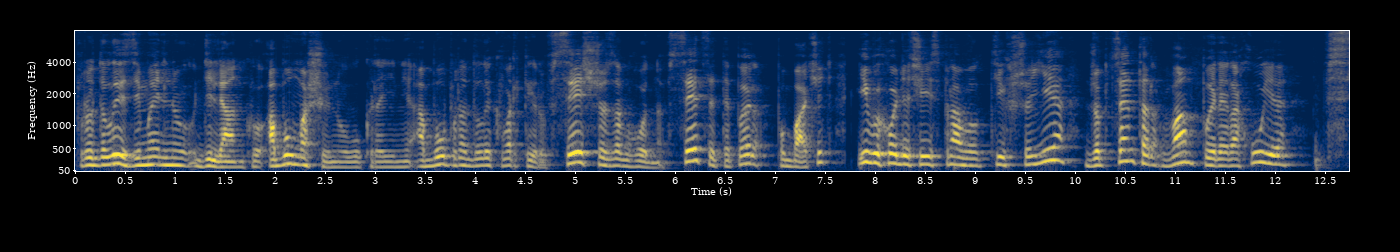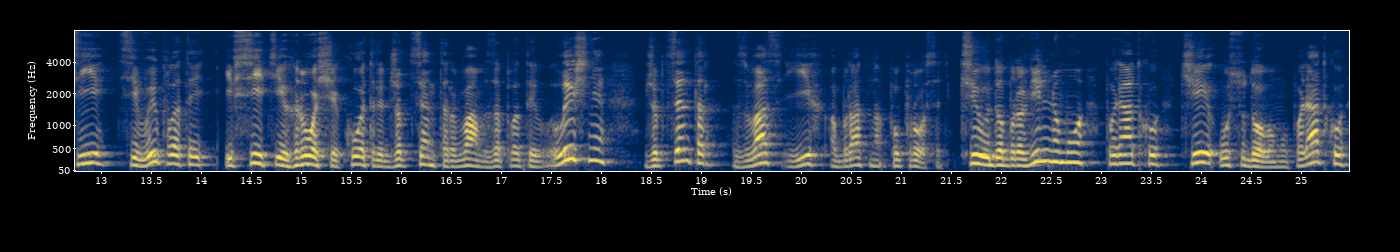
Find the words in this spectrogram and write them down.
продали земельну ділянку, або машину в Україні, або продали квартиру. Все, що завгодно. Все це тепер побачить. І виходячи із правил тих, що є, Джоб-центр вам перерахує всі ці виплати і всі ті гроші, котрі Джоб-центр вам заплатив лишнє, Джоб-центр з вас їх обратно попросить. Чи у добровільному порядку, чи у судовому порядку.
